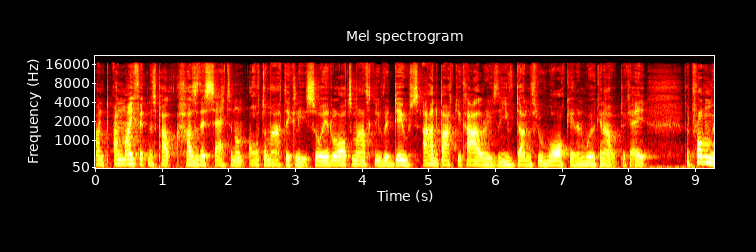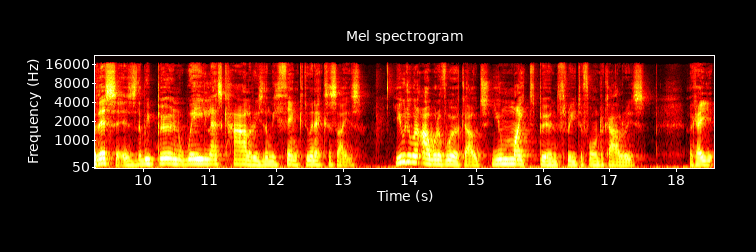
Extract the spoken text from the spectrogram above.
And and MyFitnessPal has this setting on automatically, so it will automatically reduce, add back your calories that you've done through walking and working out. Okay. The problem with this is that we burn way less calories than we think doing exercise. You do an hour of workout, you might burn three to four hundred calories. Okay,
